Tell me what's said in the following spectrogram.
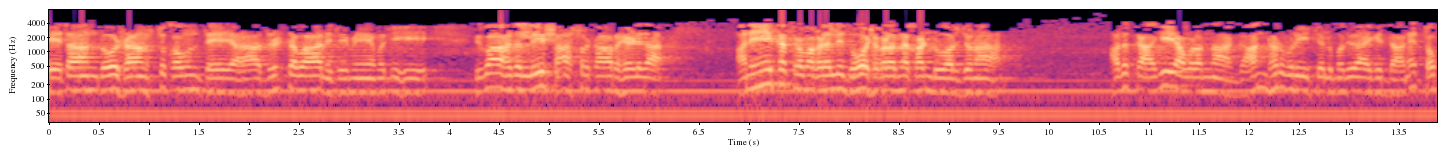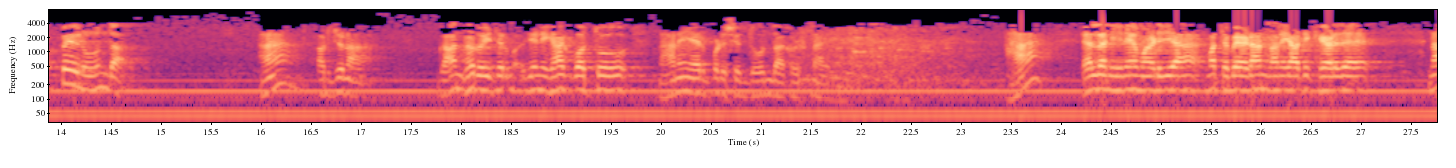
ಏತಾನ್ ದೋಷಾಂಸ್ತು ಕೌಂತೆಯ ದೃಷ್ಟವಾನಿತಿ ಮೇ ಮತಿ ವಿವಾಹದಲ್ಲಿ ಶಾಸ್ತ್ರಕಾರ ಹೇಳಿದ ಅನೇಕ ಕ್ರಮಗಳಲ್ಲಿ ದೋಷಗಳನ್ನು ಕಂಡು ಅರ್ಜುನ. ಅದಕ್ಕಾಗಿ ಅವಳನ್ನ ಗಾಂಧರ್ವ ರೀತಿಯಲ್ಲಿ ಮದುವೆಯಾಗಿದ್ದಾನೆ ತಪ್ಪೇನು ಅಂದ ಅರ್ಜುನ, ಗಾಂಧರ್ವ ರೀತಿಯಲ್ಲಿ ನಿನಗೆ ಯಾಕೆ ಗೊತ್ತು? ನಾನೇ ಏರ್ಪಡಿಸಿದ್ದು ಅಂದ ಕೃಷ್ಣ. ಹಾ? ಎಲ್ಲ ನೀನೇ ಮಾಡಿದ್ಯಾ? ಮತ್ತೆ ಬೇಡ ಅಂತ ನನಗೆ ಯಾತಕ್ಕೆ ಹೇಳಿದೆ ನಾ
